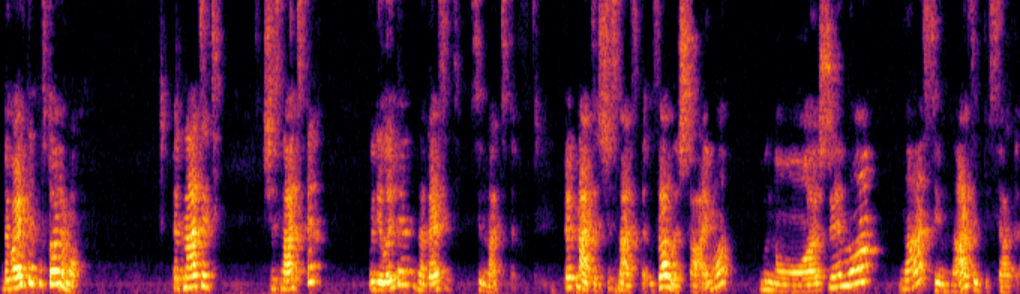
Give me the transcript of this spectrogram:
Давайте повторимо. 15 16 поділити на 10 17. 15 16 залишаємо, множимо на 17 десятих.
